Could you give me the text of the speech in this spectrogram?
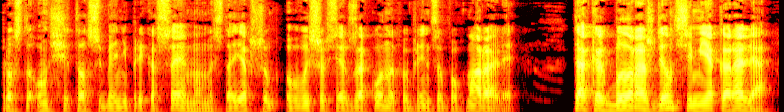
Просто он считал себя неприкасаемым и стоявшим выше всех законов и принципов морали, так как был рожден в семье короля –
